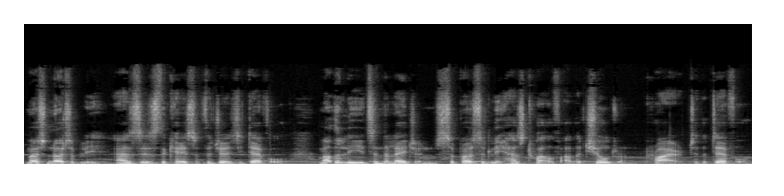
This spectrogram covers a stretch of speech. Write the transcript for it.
Most notably, as is the case of the Jersey Devil, Mother Leeds in the legend supposedly has 12 other children prior to the devil.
